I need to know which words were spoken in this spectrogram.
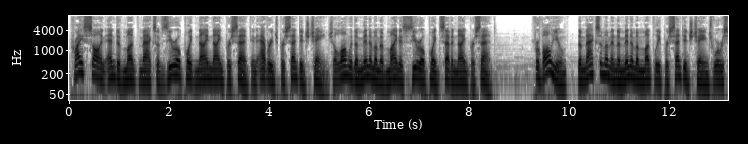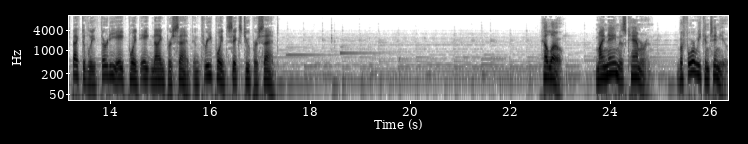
Price saw an end of month max of 0.99% in average percentage change along with a minimum of minus 0.79%. For volume, the maximum and the minimum monthly percentage change were respectively 38.89% and 3.62%. Hello. My name is Cameron. Before we continue,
